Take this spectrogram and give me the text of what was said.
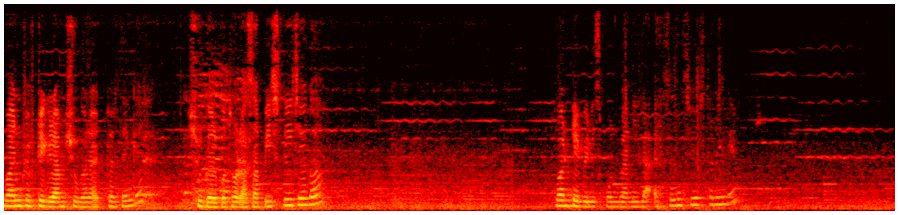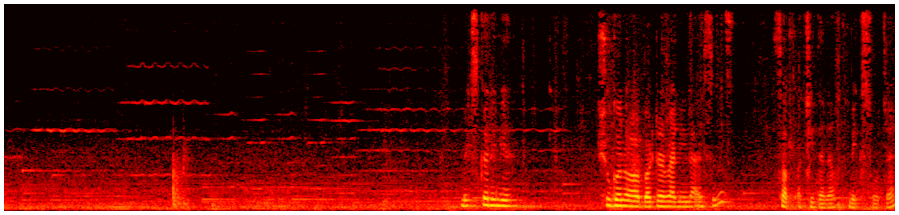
One fifty gram sugar add कर देंगे। शुगर को थोड़ा सा पीस लीजिएगा। One tablespoon vanilla essence use करेंगे। मिक्स करेंगे। शुगर और बटर वनीला एसेंस सब अच्छी तरह मिक्स हो जाए।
